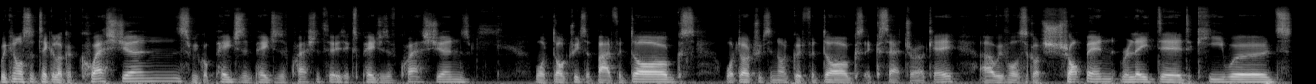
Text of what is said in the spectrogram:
We can also take a look at questions. We've got pages and pages of questions, 36 pages of questions, what dog treats are bad for dogs, what dog treats are not good for dogs, etc. Okay, uh, we've also got shopping related keywords.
